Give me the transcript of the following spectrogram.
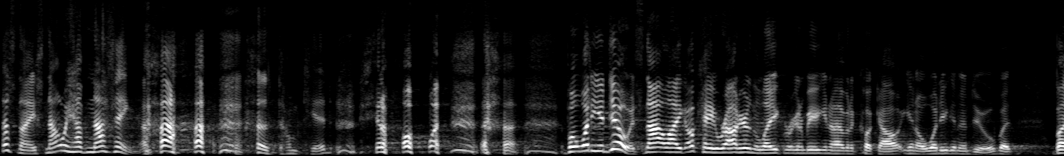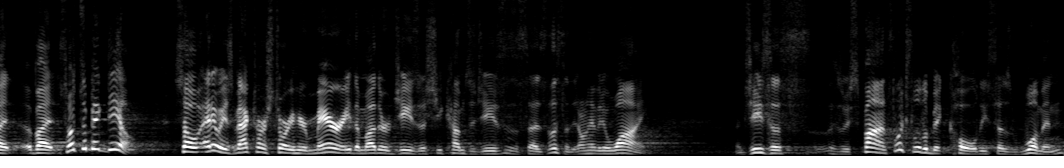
That's nice. Now we have nothing. Dumb kid. You know, but what do you do? It's not like, okay, we're out here in the lake, we're to be, you know, having a cookout. You know, what are you to do? But, but, but, so it's a big deal. So, anyways, back to our story here. Mary, the mother of Jesus, she comes to Jesus and says, listen, they don't have any wine. And Jesus, his response looks a little bit cold. He says, woman,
